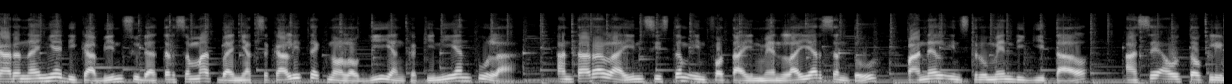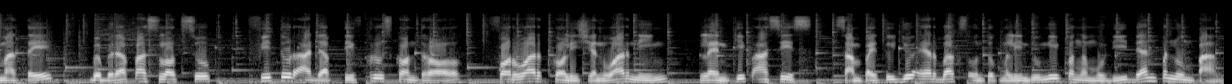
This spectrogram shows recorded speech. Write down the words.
Karenanya di kabin sudah tersemat banyak sekali teknologi yang kekinian pula. Antara lain sistem infotainment layar sentuh, panel instrumen digital, AC auto climate, beberapa slot sub, fitur adaptive cruise control, forward collision warning, lane keep assist, sampai 7 airbags untuk melindungi pengemudi dan penumpang.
